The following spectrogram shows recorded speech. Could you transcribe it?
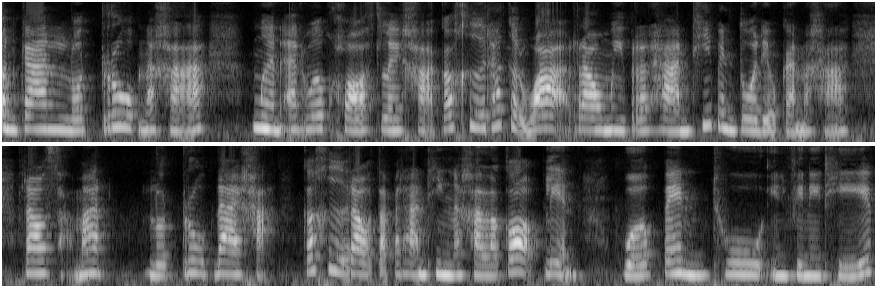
ส่วนการลดรูปนะคะ เหมือน adverb clause เลยค่ะ ก็คือถ้าเกิดว่าเรามีประธานที่เป็นตัวเดียวกันนะคะ เราสามารถลดรูปได้ค่ะ ก็คือเราตัดประธานทิ้งนะคะ แล้วก็เปลี่ยน verb เป็น to infinitive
